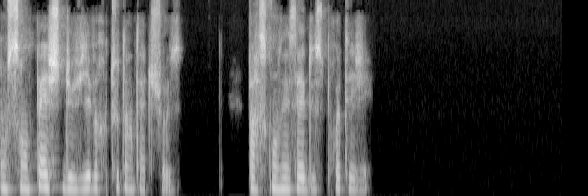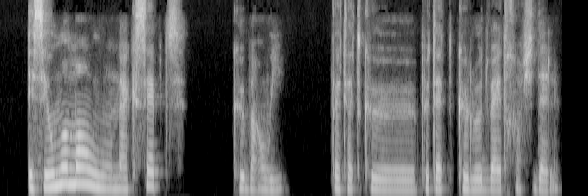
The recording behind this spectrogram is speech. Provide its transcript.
on s'empêche de vivre tout un tas de choses parce qu'on essaye de se protéger. Et c'est au moment où on accepte que ben oui, peut-être que l'autre va être infidèle,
